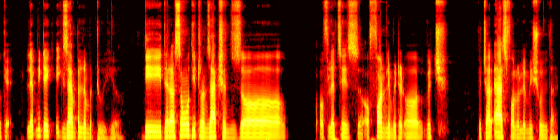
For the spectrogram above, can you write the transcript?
Okay let me take example number two here the there are some of the transactions uh, of let's say of fund limited or uh, which which are as follow. Let me show you that.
